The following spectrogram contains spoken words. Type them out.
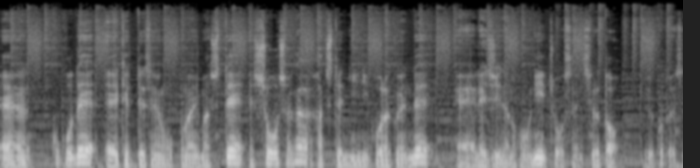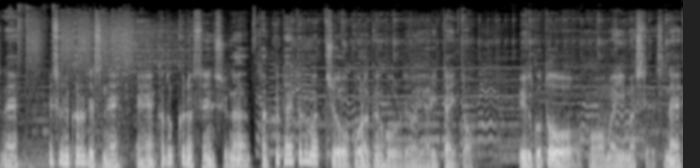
えーここで、えー、決定戦を行いまして、勝者が8.22後楽園で、えー、レジーナの方に挑戦するということですね。それからですね、えー、門倉選手がタッグタイトルマッチを後楽園ホールではやりたいということを、まあ、言いましてですね、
